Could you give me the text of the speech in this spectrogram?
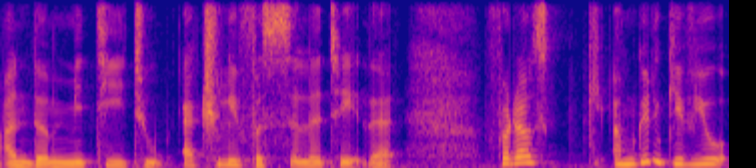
under MITI to actually facilitate that. Firdaos, I'm going to give you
